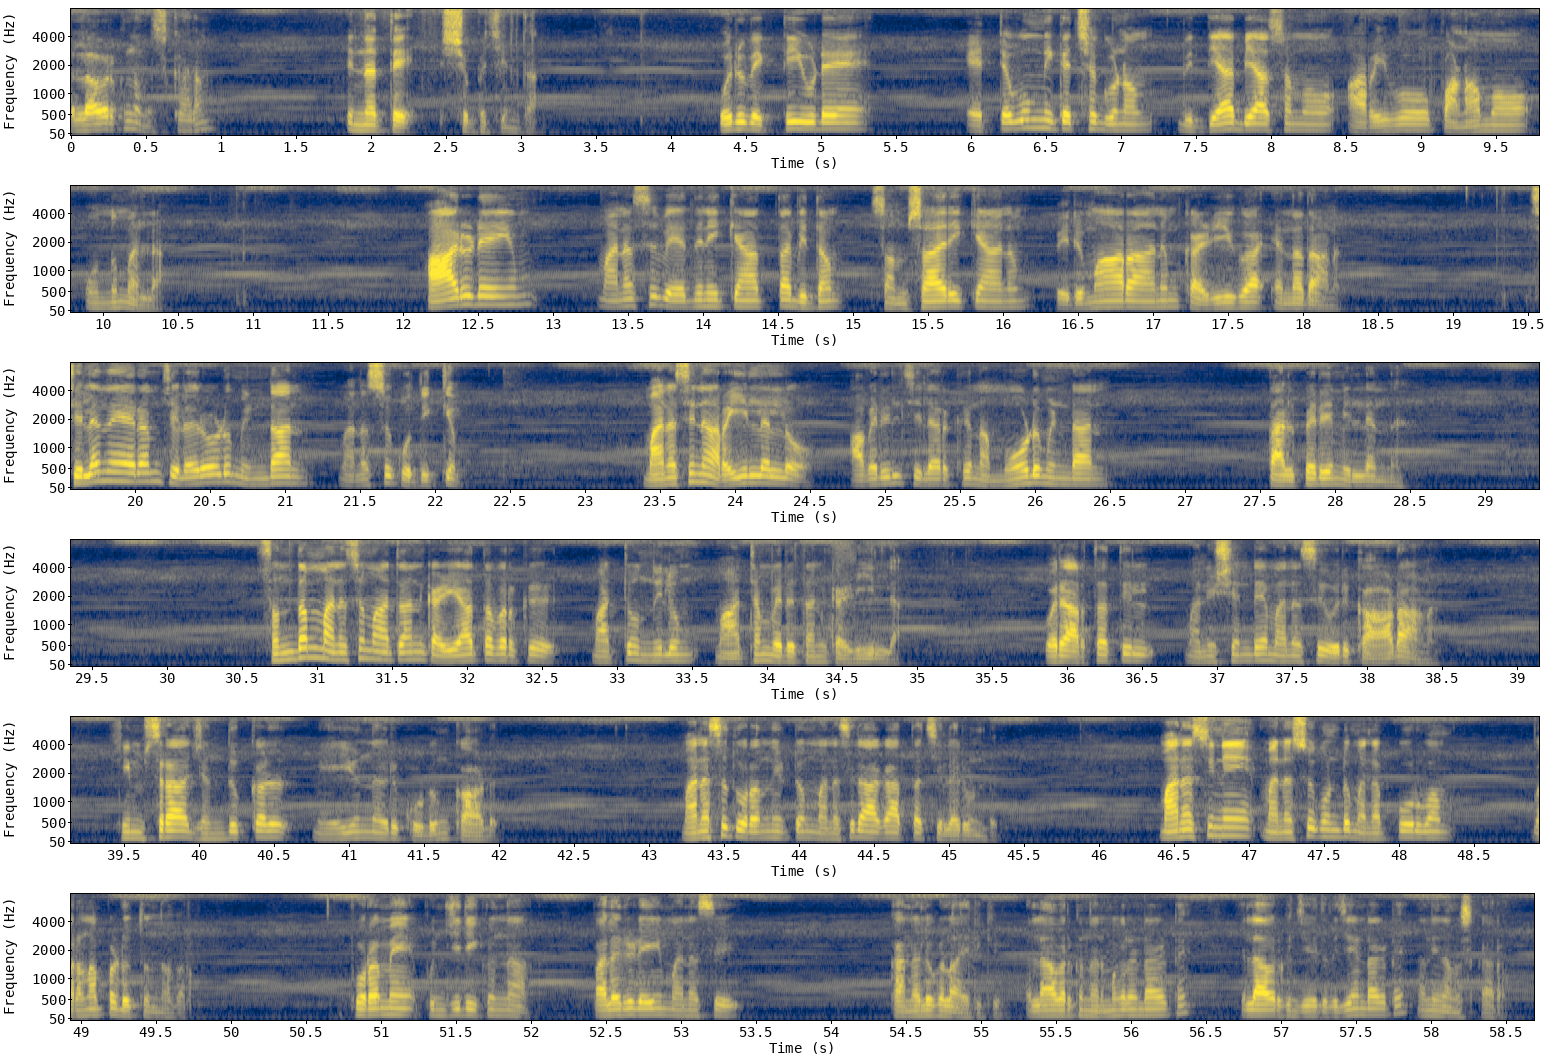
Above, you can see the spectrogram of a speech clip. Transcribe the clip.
എല്ലാവർക്കും നമസ്കാരം. ഇന്നത്തെ ശുഭചിന്ത. ഒരു വ്യക്തിയുടെ ഏറ്റവും മികച്ച ഗുണം വിദ്യാഭ്യാസമോ അറിവോ പണമോ ഒന്നുമല്ല. ആരുടെയും മനസ്സ് വേദനിക്കാത്ത വിധം സംസാരിക്കാനും പെരുമാറാനും കഴിയുക എന്നതാണ്. ചില നേരം ചിലരോട് മിണ്ടാൻ മനസ്സ് കൊതിക്കും. മനസ്സിനറിയില്ലല്ലോ അവരിൽ ചിലർക്ക് നമ്മോട് മിണ്ടാൻ താല്പര്യമില്ലെന്ന് സ്വന്തം മനസ്സ് മാറ്റാൻ കഴിയാത്തവർക്ക് മറ്റൊന്നിലും മാറ്റം വരുത്താൻ കഴിയില്ല. ഒരർത്ഥത്തിൽ മനുഷ്യന്റെ മനസ്സ് ഒരു കാടാണ്. ഹിംസ്ര ജന്തുക്കൾ മേയുന്ന ഒരു കൊടും കാട്. മനസ്സ് തുറന്നിട്ടും മനസ്സിലാകാത്ത ചിലരുണ്ട്. മനസ്സിനെ മനസ്സുകൊണ്ട് മനഃപൂർവം വ്രണപ്പെടുത്തുന്നവർ. പുറമെ പുഞ്ചിരിക്കുന്ന പലരുടെയും മനസ്സ് കനലുകളായിരിക്കും. എല്ലാവർക്കും നന്മകളുണ്ടാകട്ടെ. എല്ലാവർക്കും ജീവിത വിജയം ഉണ്ടാകട്ടെ. നന്ദി നമസ്കാരം.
